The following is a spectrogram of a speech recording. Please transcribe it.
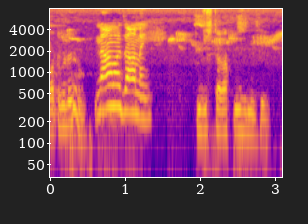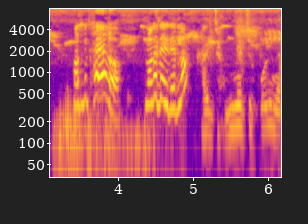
কত করে না আমার জানা নাই। তিরিশ টাকা পিস নিচে তুমি তোমাকে দিয়ে ঝামিয়েছে কই না।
